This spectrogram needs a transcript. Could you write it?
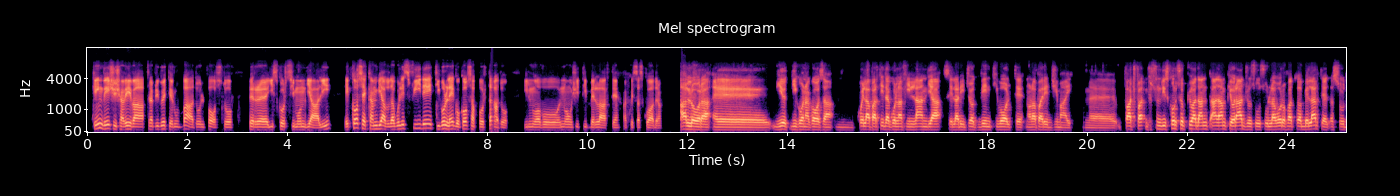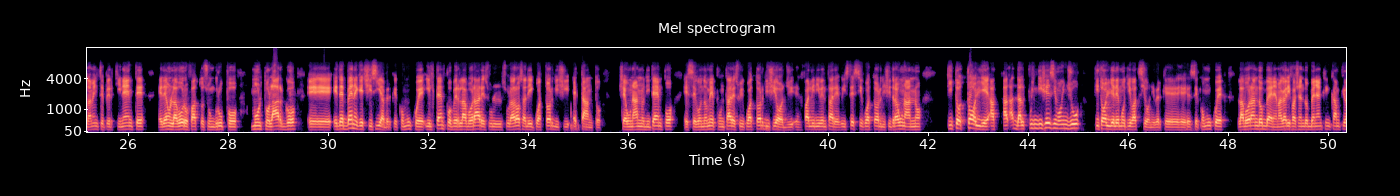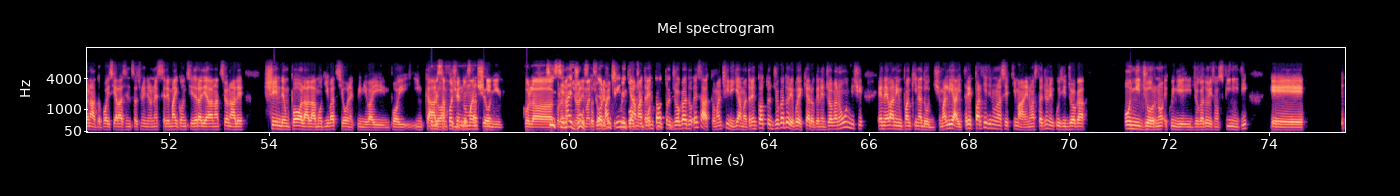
che invece ci aveva, tra virgolette, rubato il posto per gli scorsi mondiali. E cosa è cambiato da quelle sfide? Ti collego cosa ha portato il nuovo, il nuovo CT Bellarte a questa squadra. Allora, eh, io dico una cosa, quella partita con la Finlandia, se la rigiochi 20 volte non la pareggi mai eh, fa, fa, un discorso più ad, ad ampio raggio su, sul lavoro fatto da Bellarti è assolutamente pertinente ed è un lavoro fatto su un gruppo molto largo eh, ed è bene che ci sia perché comunque il tempo per lavorare sul, sulla rosa dei 14 è tanto. C'è un anno di tempo e secondo me puntare sui 14 oggi e farli diventare quei stessi 14 tra un anno ti to- toglie a, a, dal quindicesimo in giù ti toglie le motivazioni perché se comunque lavorando bene, magari facendo bene anche in campionato, poi si ha la sensazione di non essere mai considerati alla nazionale, scende un po' la, la motivazione e quindi vai un po' in calo. Come sta facendo Mancini con la Sì, con sì, la ma è giusto, cioè, Mancini chiama 38 giocatori, esatto, Mancini chiama 38 giocatori, poi è chiaro che ne giocano 11 e ne vanno in panchina 12, ma lì hai tre partite in una settimana, in una stagione in cui si gioca ogni giorno e quindi i giocatori sono sfiniti e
